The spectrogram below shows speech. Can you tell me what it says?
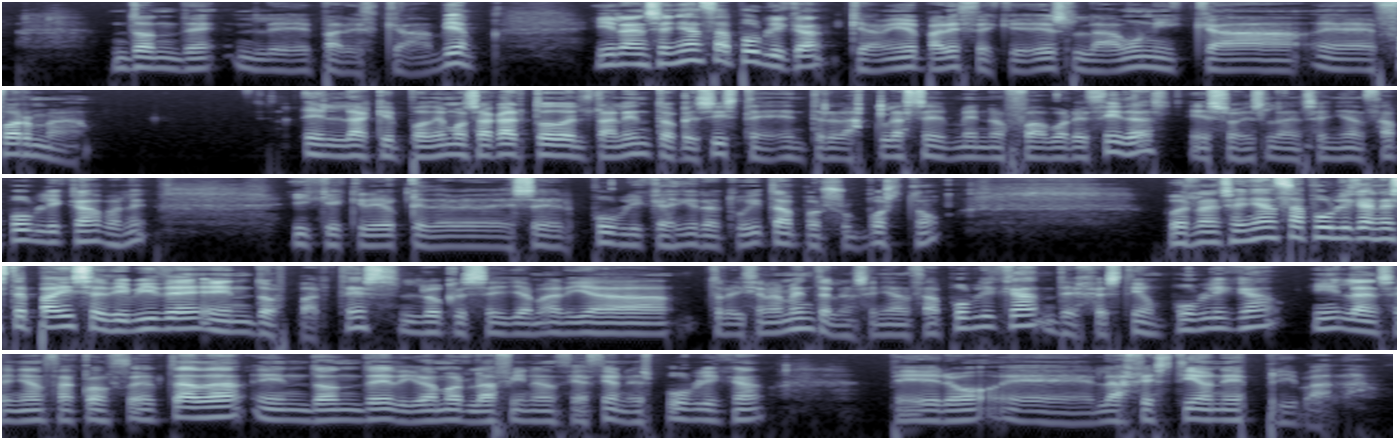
donde le parezca bien. Y la enseñanza pública, que a mí me parece que es la única eh, forma en la que podemos sacar todo el talento que existe entre las clases menos favorecidas, eso es la enseñanza pública, ¿vale? Y que creo que debe de ser pública y gratuita, por supuesto. Pues la enseñanza pública en este país se divide en dos partes, lo que se llamaría tradicionalmente la enseñanza pública de gestión pública y la enseñanza concertada en donde digamos la financiación es pública pero eh, la gestión es privada.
